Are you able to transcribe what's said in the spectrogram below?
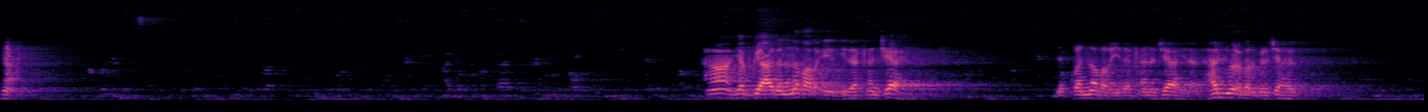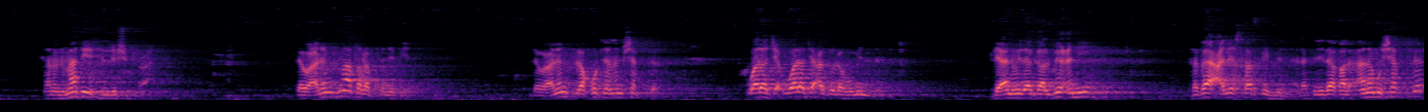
نعم. ها يبقى هذا النظر إذا كان جاهل. يبقى النظر إذا كان جاهلا. هل يعذر بالجهل؟ قال أنا ما دريت اللي شفعة. لو علمت ما طلبت يبيع لو علمت لقلت أنا مشفع. ولا ولا جعلت له منة. لأنه إذا قال بعني فباع عليه صار فيه منة. لكن إذا قال أنا مشفع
